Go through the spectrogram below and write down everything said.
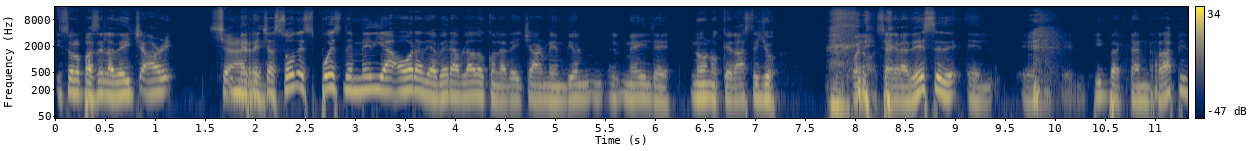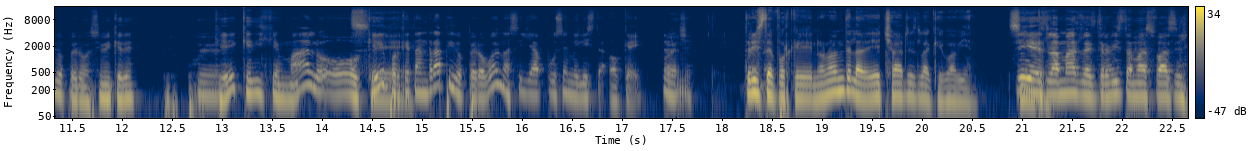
y solo pasé la de HR y me rechazó después de media hora de haber hablado con la de HR. Me envió el, el mail de no, no quedaste yo. Bueno, se agradece de- el, el- el feedback tan rápido, pero así me quedé. ¿Pero ¿Por qué? ¿Qué dije mal? ¿O o qué? Sí. ¿Por qué tan rápido? Pero bueno, así ya puse mi lista. Ok. Bueno, triste porque normalmente la de HR es la que va bien. Sí, Siempre. es la más, la entrevista más fácil.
